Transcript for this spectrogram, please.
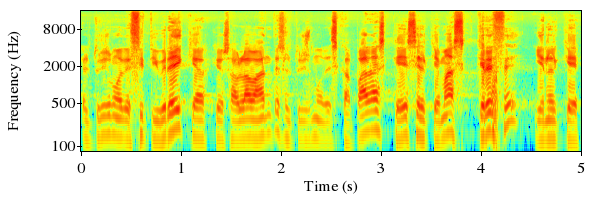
el turismo de city break, que, que os hablaba antes, el turismo de escapadas, que es el que más crece y en el que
